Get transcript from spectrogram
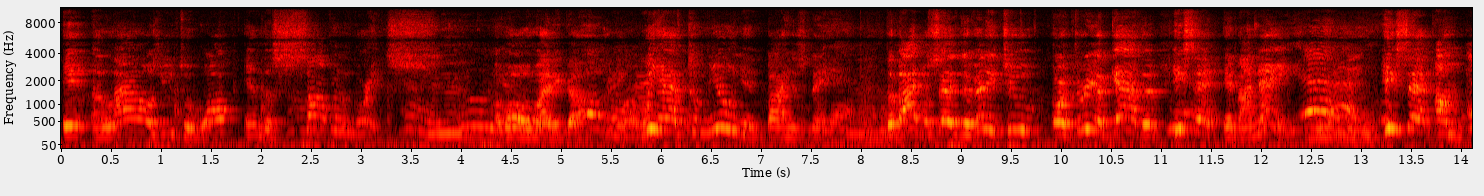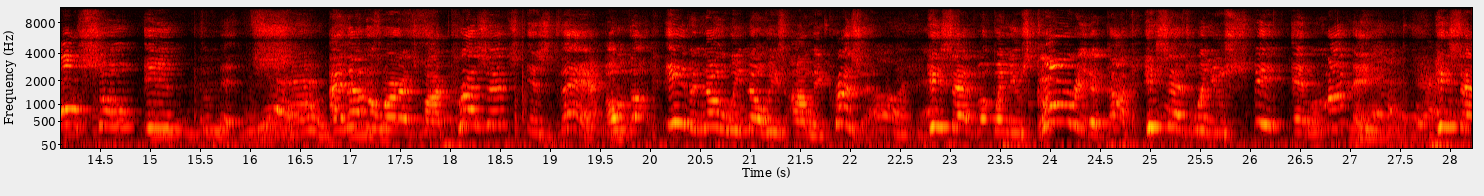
it allows you to walk in the sovereign grace of Almighty God. We have communion by His name. The Bible says, if any two or three are gathered, He said, in my name. He said, I'm also in the midst. In other words, my presence is there. Although, even though we know He's omnipresent, oh, He says, but when you glory to God, He says, when you speak in my name, He said,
